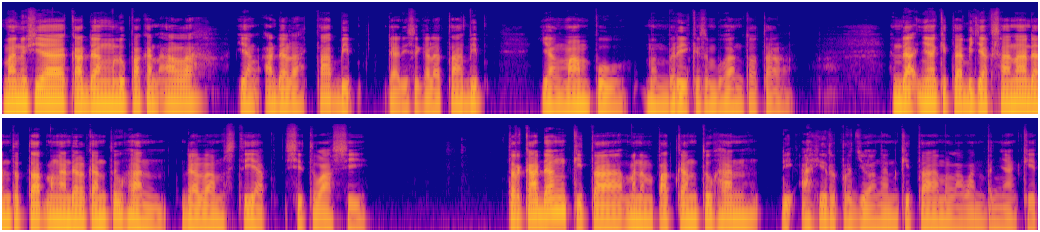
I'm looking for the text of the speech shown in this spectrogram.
Manusia kadang melupakan Allah yang adalah tabib dari segala tabib yang mampu memberi kesembuhan total. Hendaknya kita bijaksana dan tetap mengandalkan Tuhan dalam setiap situasi. Terkadang kita menempatkan Tuhan di akhir perjuangan kita melawan penyakit.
